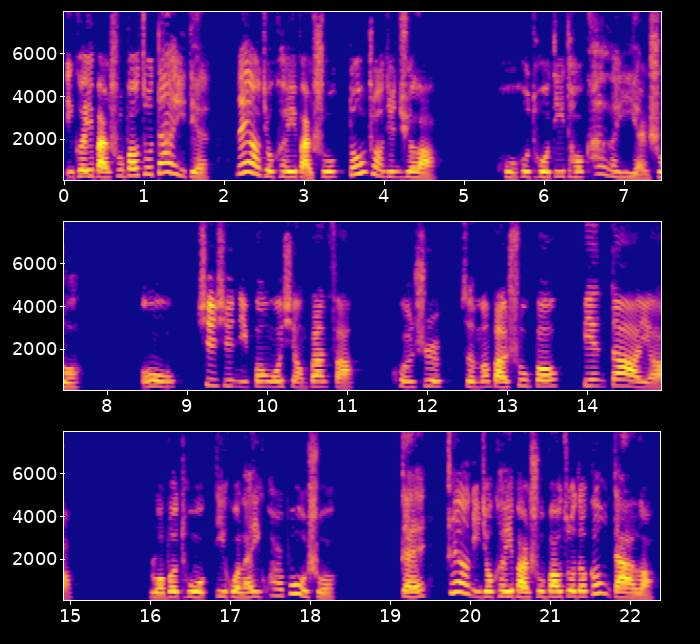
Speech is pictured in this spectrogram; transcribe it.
你可以把书包做大一点，那样就可以把书都装进去了。”糊糊兔低头看了一眼，说：“哦，谢谢你帮我想办法。可是怎么把书包变大呀？”萝卜兔递过来一块布，说：“给，这样你就可以把书包做得更大了。”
